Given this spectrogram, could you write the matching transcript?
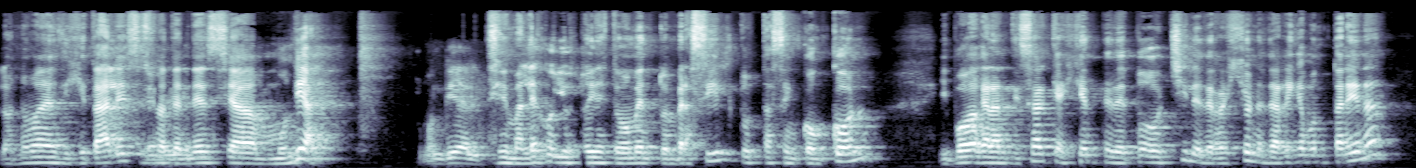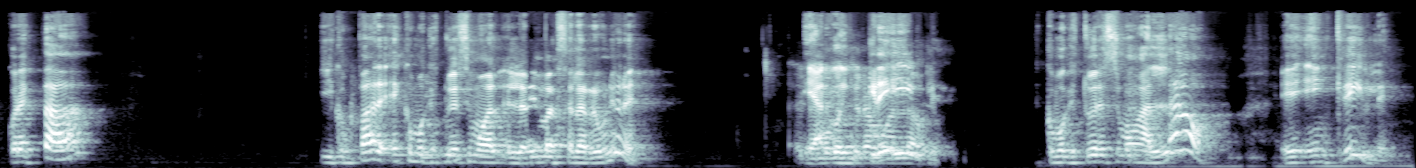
Los nómades digitales es una tendencia mundial. Mundial. Sin más lejos, yo estoy en este momento en Brasil, tú estás en Concón, y puedo garantizar que hay gente de todo Chile, de regiones de Rica Punta Arena, conectada. Y compadre, es como que estuviésemos en la misma sala de reuniones. Es, algo increíble. Como que estuviésemos al lado. Es, increíble.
